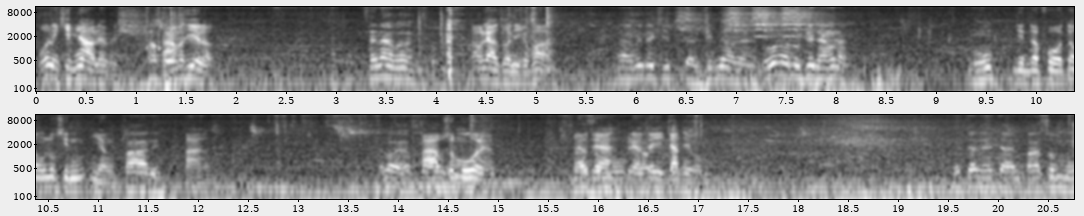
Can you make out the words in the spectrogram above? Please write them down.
โอ้ยนี่คลิปยาวเลยครับนี่สามนาทีแล้ว ใช่หน้าบ่เอาแล้วตัวนี้ก็พออ่าไม่ได้คิดอย่างคิดแนวนะโอ้เอาลูกชิ้นยังเขาน่ะหมูเย็นตาโฟต้องลูกชิ้นอหย่างปลาดิปลาครับอร่อยครับปลาผสมหมูเลยครับปลาแล้วแต่ผสมหมูแล้วแต่จะจัดให้ผมเดี๋ยวจะให้อาจารย์ปลาซุ้มหมู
